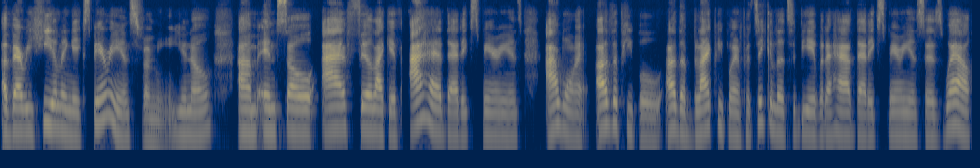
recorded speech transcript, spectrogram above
a very healing experience for me you know? Um and so i feel like if i had that experience i want other people other black people in particular to be able to have that experience as well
